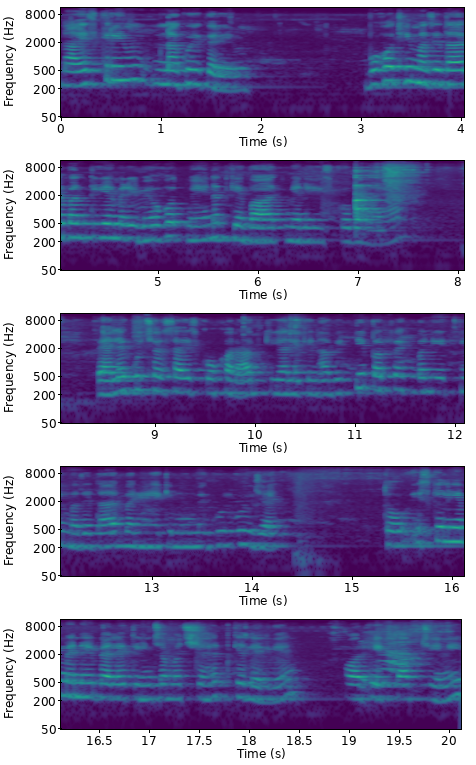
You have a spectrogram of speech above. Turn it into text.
ना आइसक्रीम, ना कोई क्रीम। बहुत ही मज़ेदार बनती है मेरी, बहुत मेहनत के बाद मैंने इसको बनाया। पहले कुछ अर्सा इसको ख़राब किया, लेकिन अब इतनी परफेक्ट बनी, इतनी मज़ेदार बनी है कि मुँह में घुल घुल जाए। तो इसके लिए मैंने पहले तीन चम्मच शहद के ले लिए और एक कप चीनी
